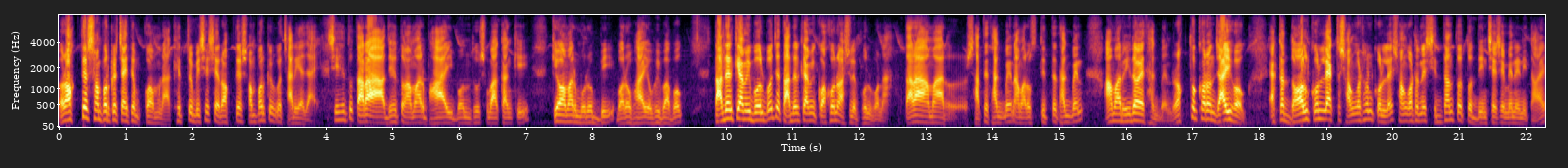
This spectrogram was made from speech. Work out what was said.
রক্তের সম্পর্কের চাইতে কম না। ক্ষেত্র বিশেষে রক্তের সম্পর্ককে ছাড়িয়ে যায়। সেহেতু তারা, যেহেতু আমার ভাই, বন্ধু, শুভাকাঙ্ক্ষী, কেউ আমার মুরব্বী, বড় ভাই, অভিভাবক তাদেরকে আমি বলব যে তাদেরকে আমি কখনো আসলে ভুলবো না। তারা আমার সাথে থাকবেন, আমার অস্তিত্বে থাকবেন, আমার হৃদয়ে থাকবেন। রক্তক্ষরণ যাই হোক, একটা দল করলে, একটা সংগঠন করলে সংগঠনের সিদ্ধান্ত তো দিন শেষে মেনে নিতে হয়।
